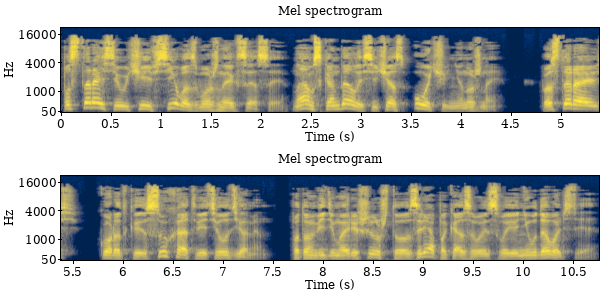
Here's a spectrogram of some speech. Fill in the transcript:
Постарайся учесть все возможные эксцессы. Нам скандалы сейчас очень не нужны. Постараюсь, коротко и сухо ответил Демин. Потом, видимо, решил, что зря показывает свое неудовольствие.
